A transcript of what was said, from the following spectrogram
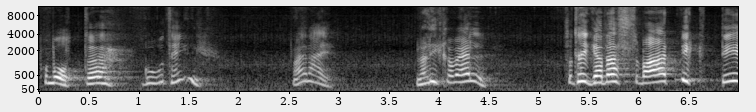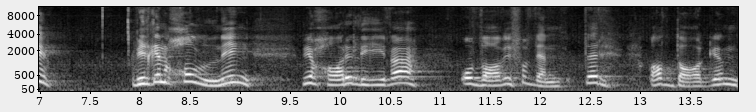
på en måte gode ting. Nei, nei. Men allikevel så tenker jeg at det er svært viktig hvilken holdning vi har i livet, og hva vi forventer av dagen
